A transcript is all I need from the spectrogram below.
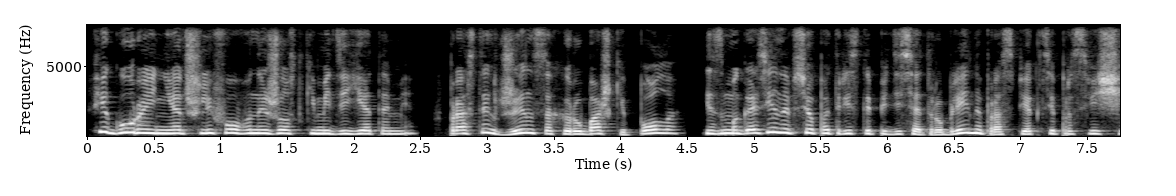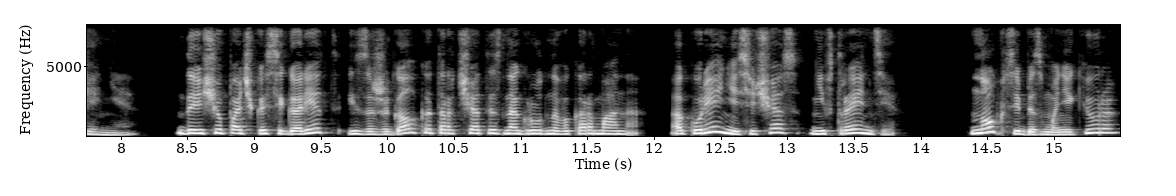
фигурой, не отшлифованной жесткими диетами, в простых джинсах и рубашке пола, из магазина все по 350 рублей на проспекте Просвещения. Да еще пачка сигарет и зажигалка торчат из нагрудного кармана. А курение сейчас не в тренде. Ногти без маникюра,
